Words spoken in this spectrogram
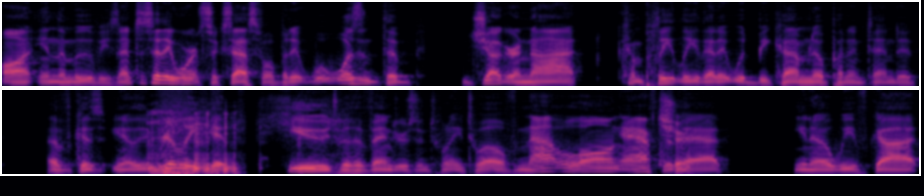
on in the movies. Not to say they weren't successful, but it w- wasn't the juggernaut completely that it would become. No pun intended. Of because you know it really hit huge with Avengers in 2012. Not long after sure. that, you know we've got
